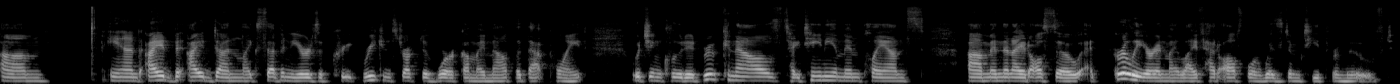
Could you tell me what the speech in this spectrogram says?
Um, and I had been, I had done like seven years of cre- reconstructive work on my mouth at that point, which included root canals, titanium implants, um, and then I had also earlier in my life had all four wisdom teeth removed.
